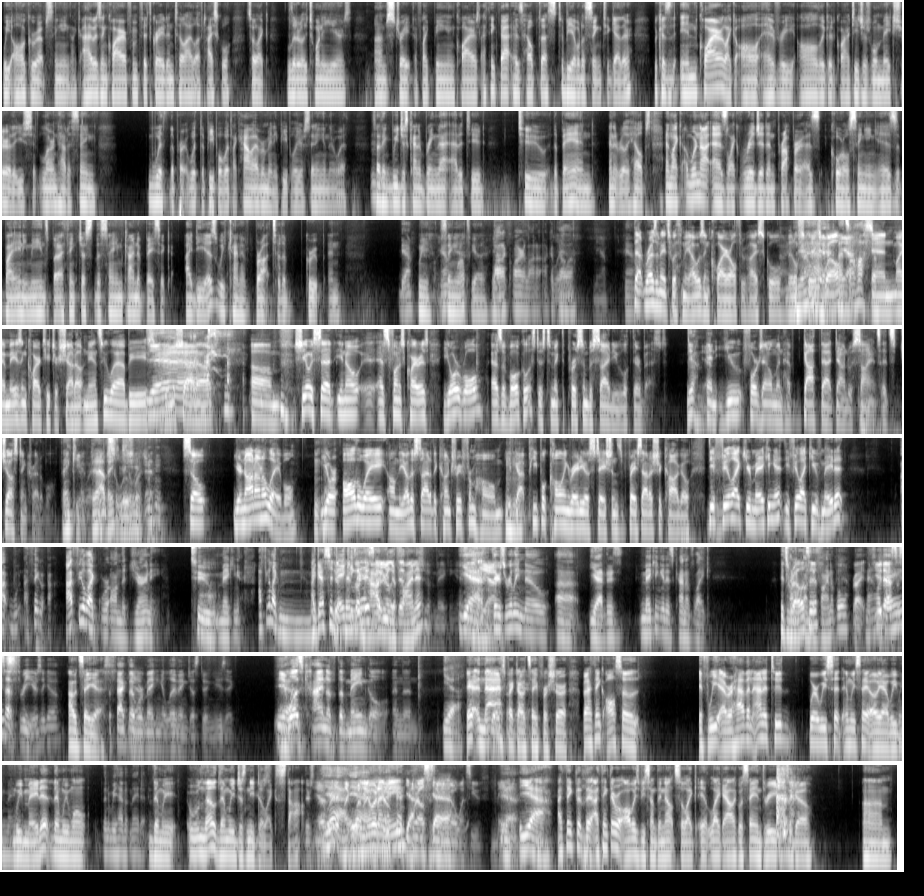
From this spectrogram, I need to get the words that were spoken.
we all grew up singing. Like I was in choir from fifth grade until I left high school. So like literally 20 years um, straight of like being in choirs. I think that has helped us to be able to sing together because in choir, like all every all the good choir teachers will make sure that you learn how to sing with the per- with the people with like however many people you're sitting in there with. So I think we just kind of bring that attitude to the band and it really helps. And like we're not as like rigid and proper as choral singing is by any means, but I think just the same kind of basic ideas we kind of brought to the group and Yeah. we Yeah. sing Yeah. well together. A lot of choir, a lot of acapella. Yeah. Yeah. That resonates with me. I was in choir all through high school, middle school as well. That's Yeah. awesome. And my amazing choir teacher, shout out Nancy Labby. so give a Yeah. shout out. Um, she always said, you know, as fun as choir is, your role as a vocalist is to make the person beside you look their best. yeah. And you, four gentlemen, have got that down to a science. It's just incredible. Thank you. Yeah, thank you so Absolutely. much. So you're not on a label. Mm-hmm. You're all the way on the other side of the country from home. You've mm-hmm. got people calling radio stations based out of Chicago. Do you mm-hmm. feel like you're making it? Do you feel like you've made it? I, I think I feel like we're on the journey to making it. I feel like I guess it depends on it- how you define it. It. Yeah, Yeah. there's really no. Uh, yeah, there's making it is kind of like It's kind relative. undefinable. Right. If you'd asked us that three years ago, I would say yes. the fact that Yeah. we're making a living just doing music, Yeah. it was kind of the main goal, and then Yeah. Yeah, in that aspect, I would say for sure. But I think also, if we ever have an attitude where we sit and we say, "Oh yeah, we We we made made, it." it," then we won't. Then we haven't made it. Then we well, no. Then we just need to like stop. there's Yeah. no Yeah, Like, yeah. where- You know what I mean? Yeah. Where else is Yeah, there yeah. to go once you've made Yeah. it? Yeah, I think that there, I think there will always be something else. So like it, like Alec was saying three years ago, um,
